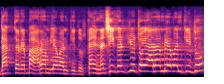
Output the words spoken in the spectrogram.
ડાક્ટરે બા આરામ લેવાનું કીધું. કાંઈ નથી કરતું તોય આરામ લેવાનું કીધું.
